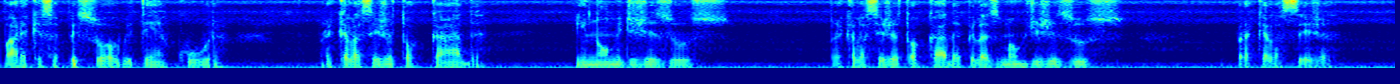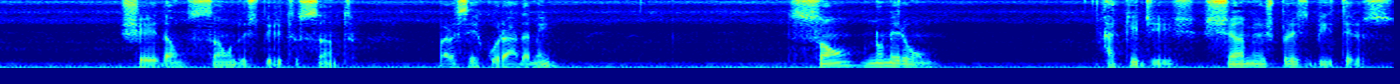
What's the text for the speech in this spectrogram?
para que essa pessoa obtenha cura, para que ela seja tocada em nome de Jesus, para que ela seja tocada pelas mãos de Jesus, para que ela seja cheia da unção do Espírito Santo para ser curada, amém? Som número um. Aqui diz: chame os presbíteros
